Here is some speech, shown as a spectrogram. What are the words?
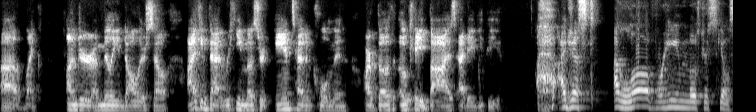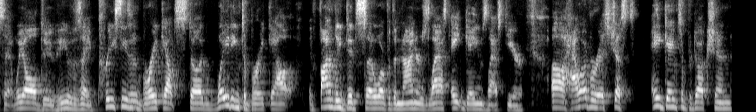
uh, like under a million dollars. So I think that Raheem Mostert and Tevin Coleman are both okay buys at ADP. I just I love Raheem Mostert's skill set. We all do. He was a preseason breakout stud, waiting to break out, and finally did so over the Niners' last eight games last year. Uh, however, it's just eight games of production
